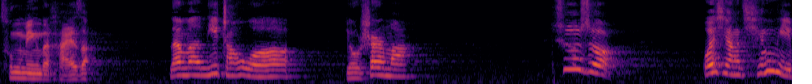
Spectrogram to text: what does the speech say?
聪明的孩子。那么你找我有事儿吗？叔叔，我想请你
